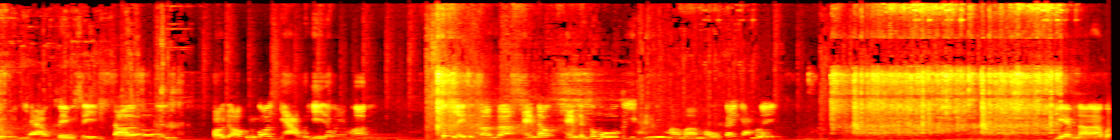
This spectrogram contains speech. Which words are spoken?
Người giàu tiêu xiền trời ơi. Hồi đó cũng có giàu cái gì đâu em ơi. Tích lũy từ từ á. Em đâu em đừng có mua cái dạng như mà mà một cái gầm liền. Game NAB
